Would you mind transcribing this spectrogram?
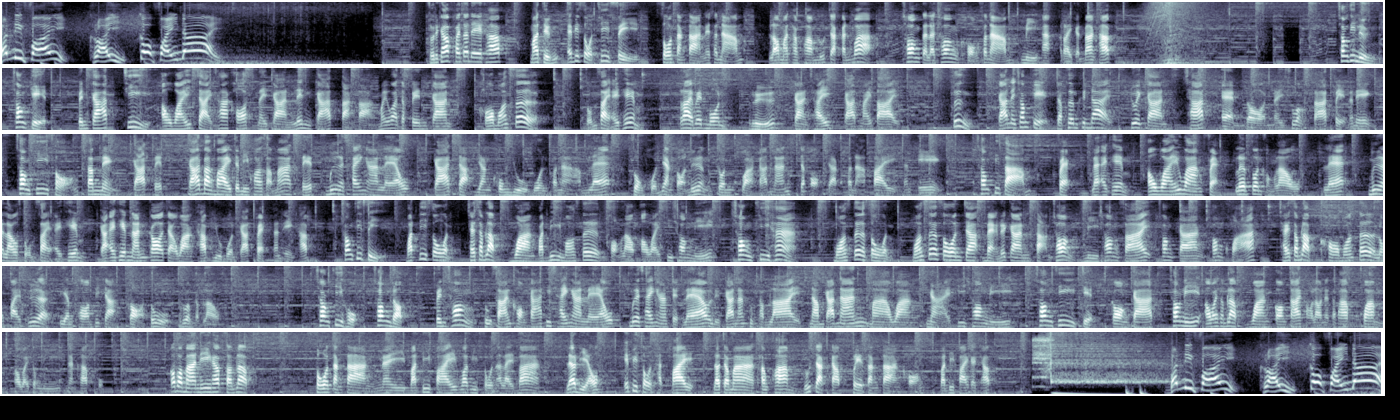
บัดดี้ไฟ ใครก็ไฟได้ สวัสดีครับไฟต e r เดย์ครับ มาถึงเอพิโซดที่ 4 โซนต่างๆ ในสนาม เรามาทำความรู้จักกันว่า ช่องแต่ละช่องของสนามมีอะไรกันบ้างครับ ช่องที่ 1 ช่องเกตเป็นการ์ดที่เอาไว้จ่ายค่าคอสในการเล่นการ์ดต่างๆ ไม่ว่าจะเป็นการคอมอนสเตอร์ สวมใส่ไอเทมร่ายเวทมนต์ หรือการใช้การ์ดไม้ตาย ซึ่งการ์ดในช่องเกตจะเพิ่มขึ้นได้ด้วยการชาร์จแอนด์ดอในช่วงสตาร์ทเฟสนั่นเอง ช่องที่ 2 ตำแหน่งการ์ดเซตการ์ดบางใบจะมีความสามารถเซตเมื่อใช้งานแล้วการ์ดจะยังคงอยู่บนสนาม และส่งผลอย่างต่อเนื่องจนกว่าการ์ดนั้นจะออกจากสนามไปนั่นเอง ช่องที่ 3 แฟกและไอเทม เอาไว้วางแฟกเริ่มต้นของเรา และเมื่อเราสวมใส่ไอเทม การไอเทมนั้นก็จะวางทับอยู่บนการ์ดแฟกนั่นเองครับ ช่องที่ 4 บัดดี้โซนใช้สำหรับวางบัดดี้มอนสเตอร์ของเราเอาไว้ที่ช่องนี้ ช่องที่5มอนสเตอร์โซนมอนสเตอร์โซนจะแบ่งด้วยกัน 3 ช่อง มีช่องซ้าย ช่องกลาง ช่องขวา ใช้สำหรับคอมอนสเตอร์ลงไปเพื่อเตรียมพร้อมที่จะต่อสู้ร่วมกับเรา ช่องที่ 6 ช่องดรอป เป็นช่องสุสานของการ์ดที่ใช้งานแล้ว เมื่อใช้งานเสร็จแล้ว หรือการ์ดนั้นถูกทำลายนำการ์ดนั้นมาวางหงายที่ช่องนี้ ช่องที่ 7 กองการ์ด ช่องนี้เอาไว้สำหรับวางกองการ์ดของเราในสภาพคว่ำเอาไว้ตรงนี้นะครับผมก็ประมาณนี้ครับสำหรับโซนต่างๆ ในบัตตี้ไฟว่ามีโซนอะไรบ้าง แล้วเดี๋ยวเอพิโซดถัดไปเราจะมาทำความรู้จักกับเฟสต่างๆ ของบัตตี้ไฟกันครับบัดดี้ไฟ ใครก็ไฟได้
